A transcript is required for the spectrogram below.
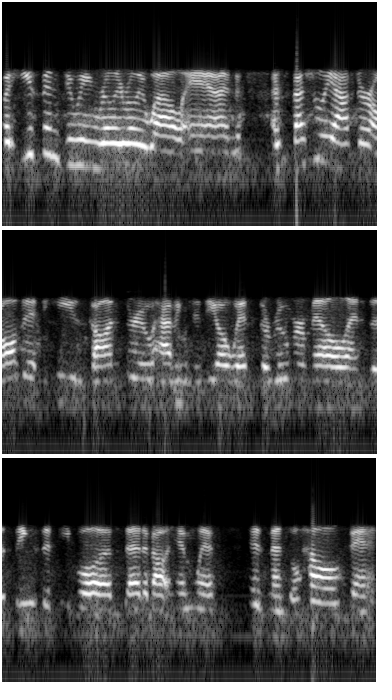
but he's been doing really, really well. And especially after all that he's gone through having to deal with the rumor mill and the things that people have said about him with his mental health and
